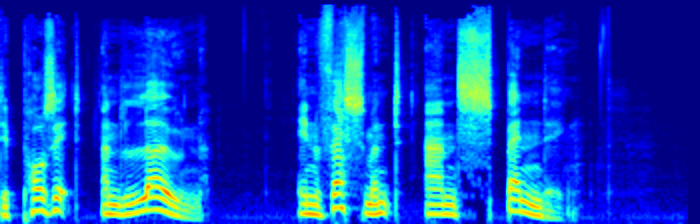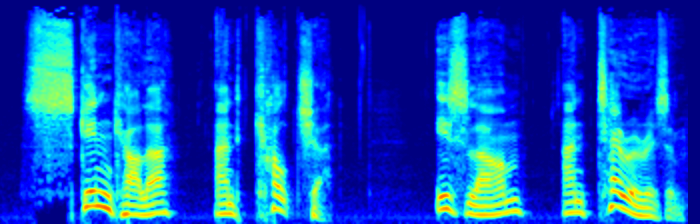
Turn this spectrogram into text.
deposit and loan, investment and spending, skin colour and culture, Islam and terrorism,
